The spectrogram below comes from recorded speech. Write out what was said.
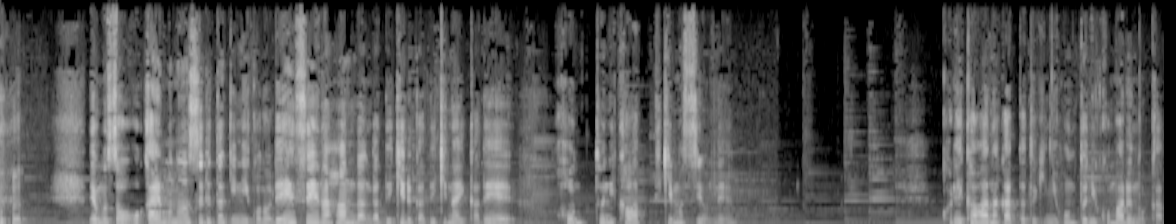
でもそう、お買い物をするときにこの冷静な判断ができるかできないかで、本当に変わってきますよね。これ買わなかった時に本当に困るのかっ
